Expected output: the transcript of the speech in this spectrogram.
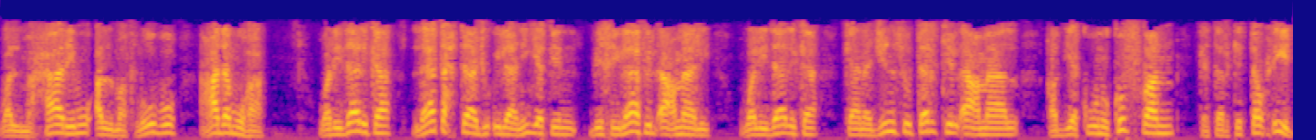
والمحارم المطلوب عدمها ولذلك لا تحتاج إلى نية بخلاف الأعمال ولذلك كان جنس ترك الأعمال قد يكون كفرا كترك التوحيد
